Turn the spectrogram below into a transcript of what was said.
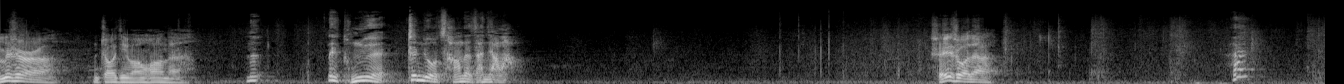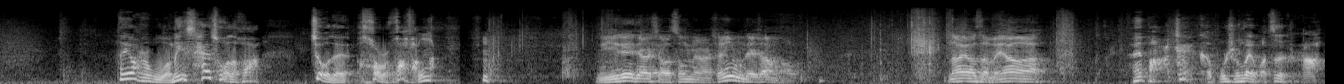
么事儿啊？你着急忙慌的。那那童月真就藏在咱家了？谁说的？哎，那要是我没猜错的话，就在后边花房呢。哼，你这点小聪明全用这上头了。那又怎么样啊？哎，爸，这可不是为我自个儿啊。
